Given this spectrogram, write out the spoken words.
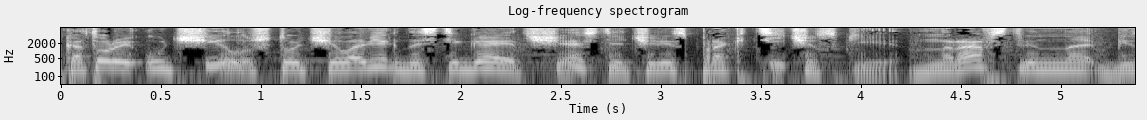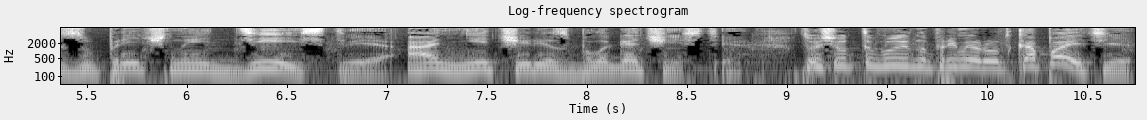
который учил, что человек достигает счастья через практические, нравственно безупречные действия, а не через благочестие. То есть вот вы, например, вот копаете,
